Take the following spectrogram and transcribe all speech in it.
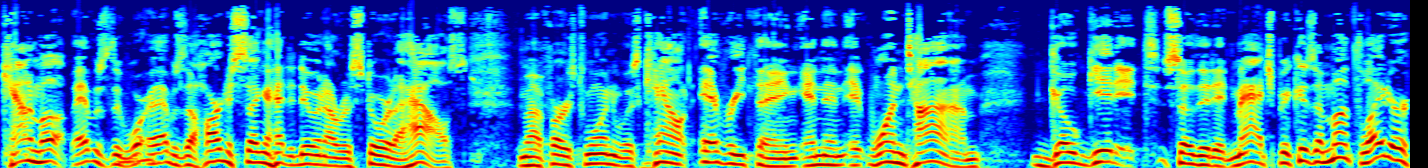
count them up. That was the that was the hardest thing I had to do when I restored a house. My first one was count everything, and then at one time go get it so that it matched. Because a month later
